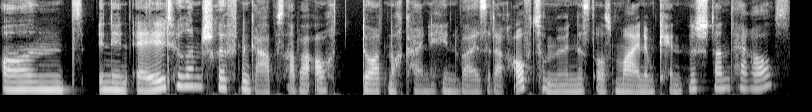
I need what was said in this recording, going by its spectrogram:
Und in den älteren Schriften gab es aber auch dort noch keine Hinweise darauf, zumindest aus meinem Kenntnisstand heraus.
